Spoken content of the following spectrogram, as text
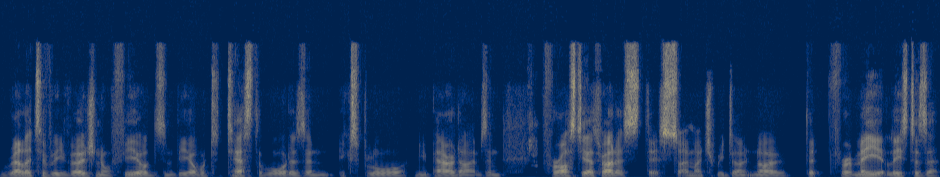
relatively virginal fields and be able to test the waters and explore new paradigms. And for osteoarthritis, there's so much we don't know that for me, at least as a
